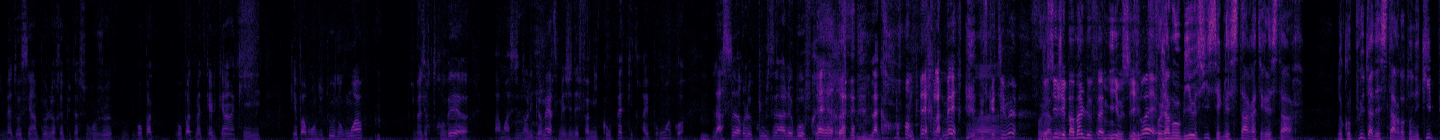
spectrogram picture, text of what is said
ils mettent aussi un peu leur réputation en jeu. Donc ils ne vont, pas ils vont pas te mettre quelqu'un qui n'est pas bon du tout. Donc moi, je me suis retrouvé, euh, moi c'est dans l'e-commerce, mais j'ai des familles complètes qui travaillent pour moi. Quoi. Mm. La sœur, le cousin, le beau-frère, la grand-mère, la mère, tout ce que Ouais. tu veux. Faut Moi aussi, jamais- j'ai pas mal de familles aussi. Ouais. faut jamais oublier aussi, c'est que les stars attirent les stars. Donc au plus tu as des stars dans ton équipe,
